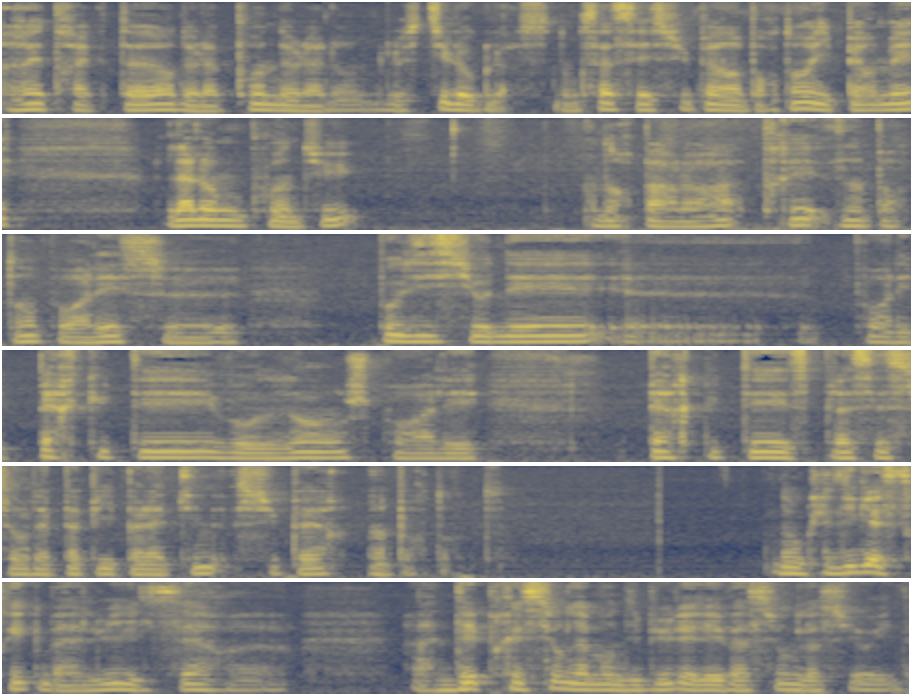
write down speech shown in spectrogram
Rétracteur de la pointe de la langue, le stylogloss. Donc ça c'est super important, il permet la langue pointue. On en reparlera, très important pour aller se positionner, euh, pour aller percuter vos hanches, pour aller percuter et se placer sur la papille palatine, super importante. Donc le digastrique, bah, lui, il sert euh, à dépression de la mandibule, élévation de l'osioïde.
